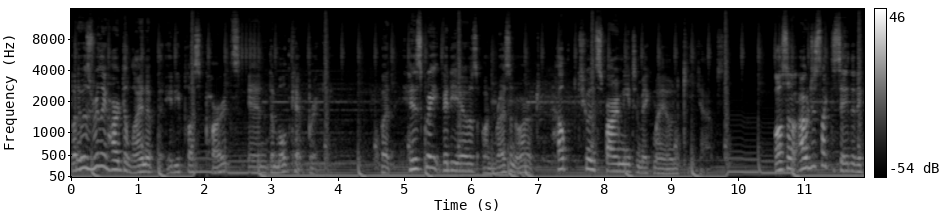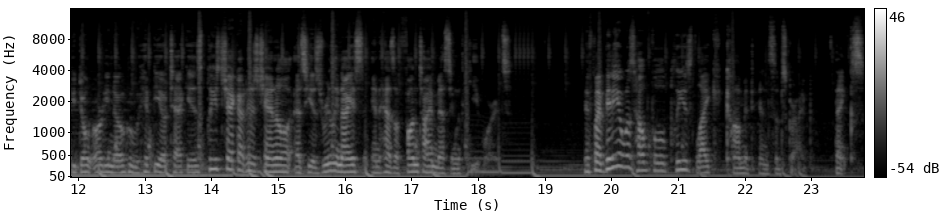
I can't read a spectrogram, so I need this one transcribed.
but it was really hard to line up the 80 plus parts and the mold kept breaking. But his great videos on resin art helped to inspire me to make my own keycaps. Also, I would just like to say that if you don't already know who Hipyo is, please check out his channel as he is really nice and has a fun time messing with keyboards. If my video was helpful, please like, comment, and subscribe. Thanks.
